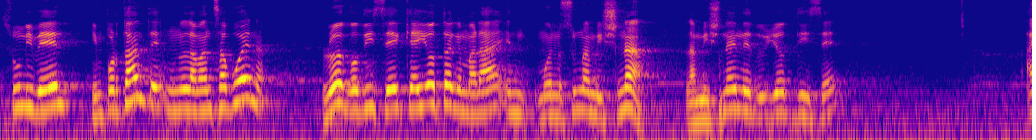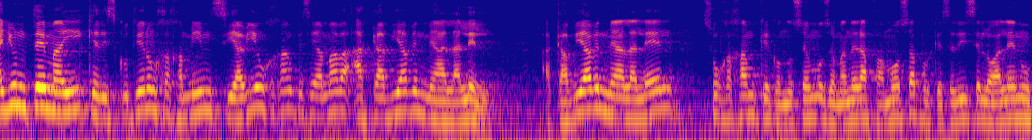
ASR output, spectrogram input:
es un nivel importante, una alabanza buena. Luego dice que hay otra Gemara, en, bueno, es una Mishnah. La Mishnah en Eduyot dice, hay un tema ahí que discutieron Jajamim si había un Jajam que se llamaba Akaviaben Mealalel. Akaviaben Mealalel es un Jajam que conocemos de manera famosa porque se dice lo alenu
